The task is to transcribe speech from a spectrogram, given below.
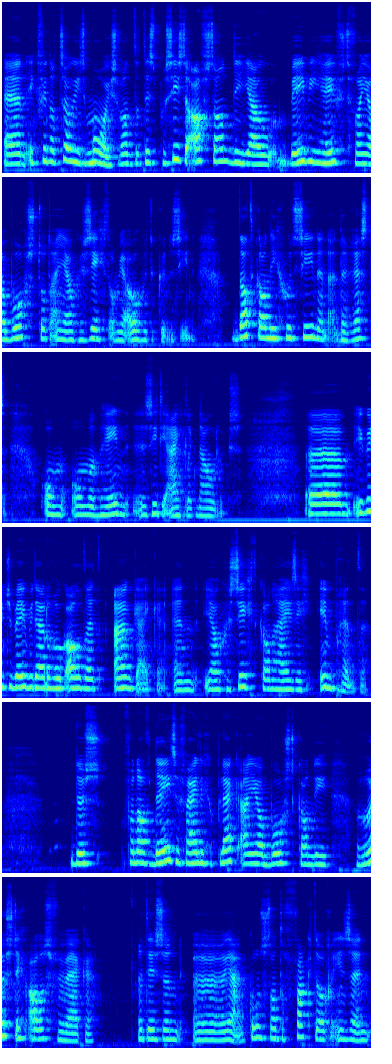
En ik vind dat zoiets moois, want het is precies de afstand die jouw baby heeft van jouw borst tot aan jouw gezicht om je ogen te kunnen zien. Dat kan hij goed zien en de rest om, om hem heen ziet hij eigenlijk nauwelijks. Ehm, je kunt je baby daardoor ook altijd aankijken en jouw gezicht kan hij zich inprenten. Dus vanaf deze veilige plek aan jouw borst kan hij rustig alles verwerken. Het is een, uh, ja, een constante factor in zijn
